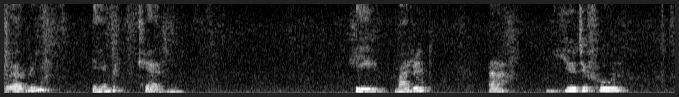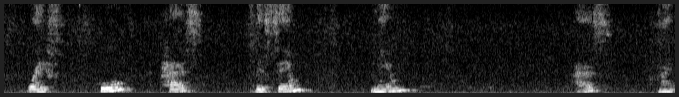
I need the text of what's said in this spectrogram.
loving and caring. He married a beautiful wife who has the same name as mine.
